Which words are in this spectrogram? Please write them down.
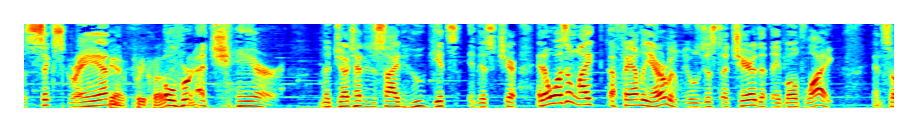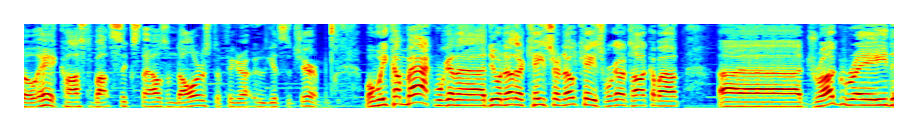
six grand. Yeah, pretty close, over yeah. a chair. The judge had to decide who gets this chair, and it wasn't like a family heirloom. It was just a chair that they both liked. And so, hey, it cost about six thousand dollars to figure out who gets the chair. When we come back, we're gonna do another case or no case. We're gonna talk about uh, drug raid.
